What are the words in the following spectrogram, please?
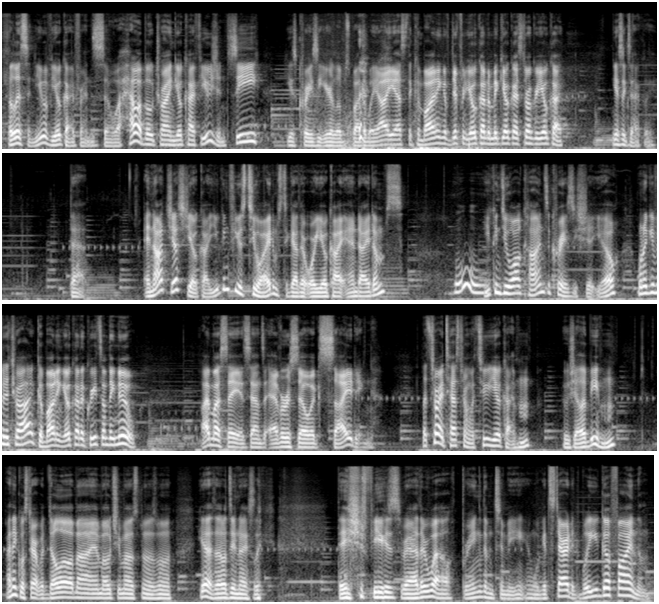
But listen, you have yokai friends, so how about trying yokai fusion? See? He has crazy earlobes, by the way. Ah, yes, the combining of different yokai to make yokai stronger yokai. Yes, exactly. That. And not just yokai, you can fuse two items together, or yokai and items. Ooh. You can do all kinds of crazy shit, yo. Wanna give it a try? Combining yokai to create something new. I must say, it sounds ever so exciting. Let's try a test run with two yokai, hmm? Who shall it be, hmm? I think we'll start with Dulluma and Mochismo. Yeah, that'll do nicely. They should fuse rather well. Bring them to me and we'll get started. Will you go find them?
